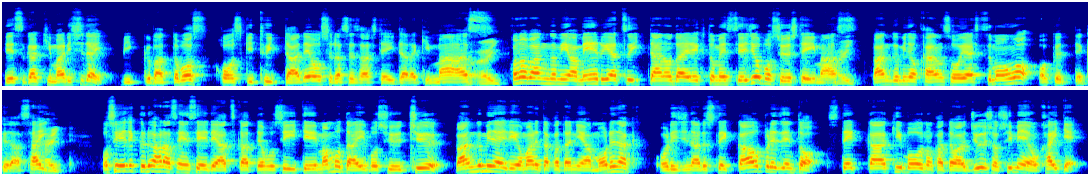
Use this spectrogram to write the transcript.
ですが、決まり次第、ビッグバットボス公式 Twitter でお知らせさせていただきます。はいこの番組はメールや Twitter のダイレクトメッセージを募集しています。はい番組の感想や質問を送ってください。はい。教えてくる原先生で扱ってほしいテーマも大募集中。番組内で読まれた方には漏れなく、オリジナルステッカーをプレゼント。ステッカー希望の方は住所、氏名を書いて、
